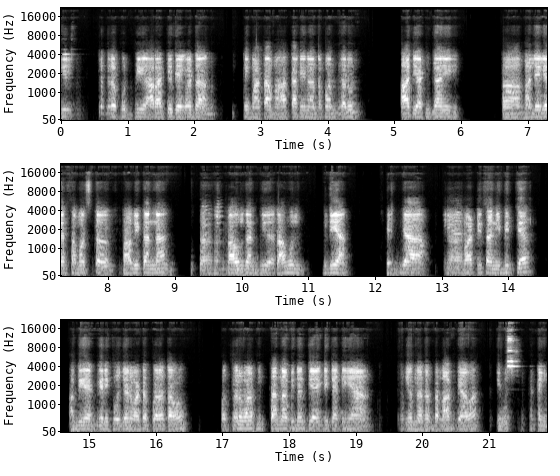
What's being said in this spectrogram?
की चंद्रपूरची आराध्य देवता ते माता महाकालीना नमन करून आज या ठिकाणी आलेल्या समस्त भाविकांना राहुल गांधी राहुल विद्या यांच्या वाटीचा निमित्त आम्ही या ठिकाणी भोजन वाटप करत आहोत. पण सर्व भक्तांना विनंती आहे की त्यांनी या भोजनाचा लाभ घ्यावा. धन्यवाद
